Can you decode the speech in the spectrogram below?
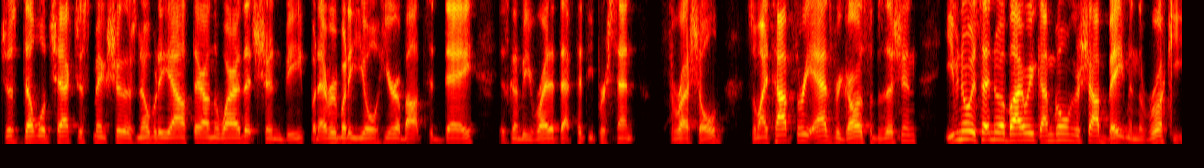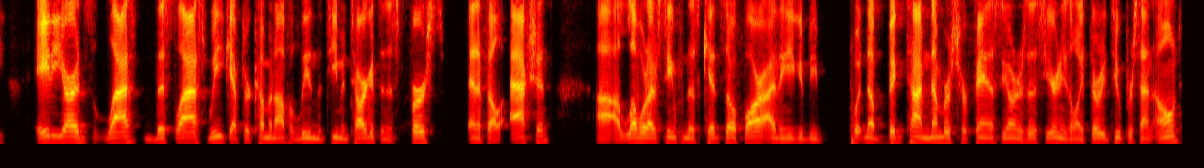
just double check, just make sure there's nobody out there on the wire that shouldn't be. But everybody you'll hear about today is going to be right at that 50% threshold. So my top three ads, regardless of position, even though he's heading to a bye week, I'm going with Rashod Bateman, the rookie. 80 yards last this last week after coming off of leading the team in targets in his first NFL action. Uh, I love what I've seen from this kid so far. I think he could be putting up big time numbers for fantasy owners this year, and he's only 32% owned.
